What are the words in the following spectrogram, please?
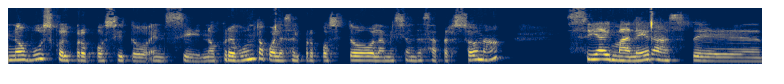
no busco el propósito en sí, no pregunto cuál es el propósito o la misión de esa persona. Sí hay maneras de,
